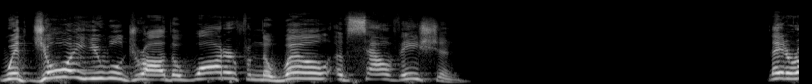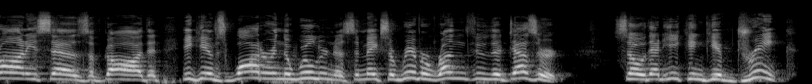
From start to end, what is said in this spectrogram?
with joy you will draw the water from the well of salvation. Later on, he says of God that he gives water in the wilderness and makes a river run through the desert so that he can give drink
